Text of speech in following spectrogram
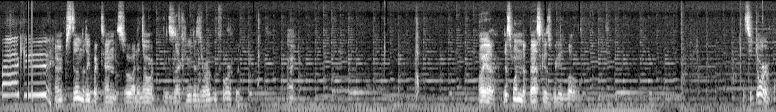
Fuck you! I'm still in the lead by 10, so I don't know what exactly it is you're hoping for, but. Alright. Oh, yeah, this one, in the basket is really low. It's adorable.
